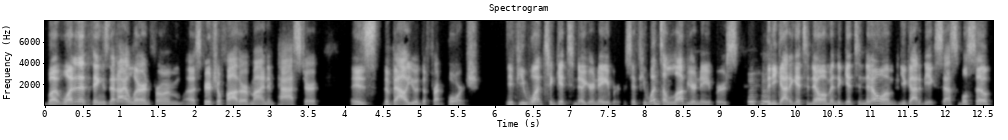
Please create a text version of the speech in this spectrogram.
But one of the things that I learned from a spiritual father of mine and pastor is the value of the front porch. If you want to get to know your neighbors, if you want to Mm-hmm. love your neighbors, Mhm. then you got to get to know them. And to get to know them, you got to be accessible. So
